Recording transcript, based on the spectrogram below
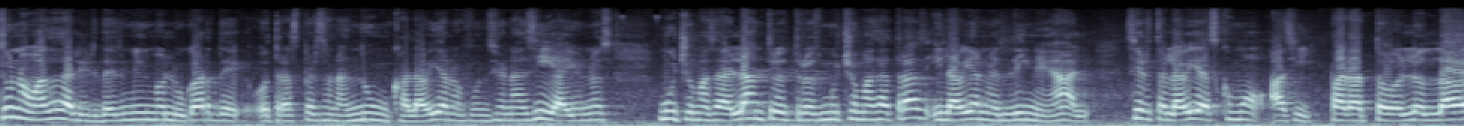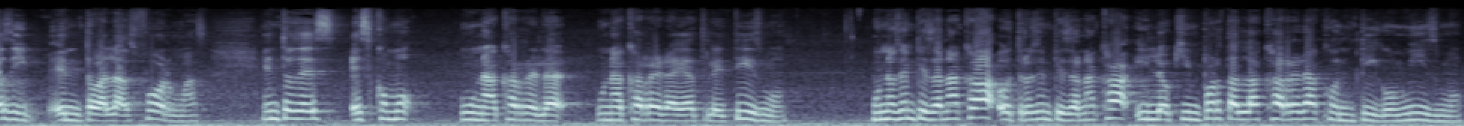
tú no vas a salir del mismo lugar de otras personas nunca, la vida no funciona así, hay unos mucho más adelante, otros mucho más atrás y la vida no es lineal, ¿cierto? La vida es como así, para todos los lados y en todas las formas. Entonces es como una carrera, una carrera de atletismo. Unos empiezan acá, otros empiezan acá y lo que importa es la carrera contigo mismo,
